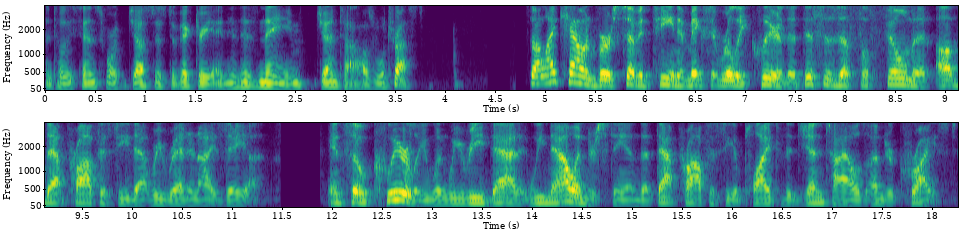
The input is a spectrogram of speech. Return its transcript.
until he sends forth justice to victory, and in his name Gentiles will trust. So I like how in verse 17 it makes it really clear that this is a fulfillment of that prophecy that we read in Isaiah. And so clearly, when we read that, we now understand that that prophecy applied to the Gentiles under Christ.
